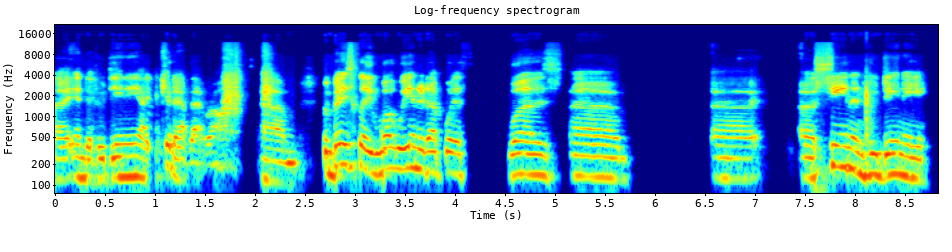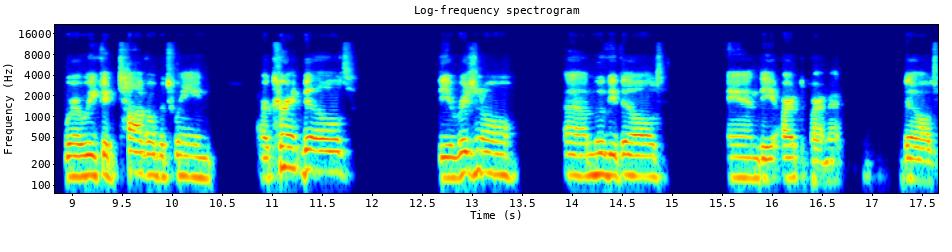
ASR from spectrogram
uh, into Houdini. I could have that wrong. Um, but basically, what we ended up with was uh, uh, a scene in Houdini where we could toggle between our current build, the original uh, movie build, and the art department build,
